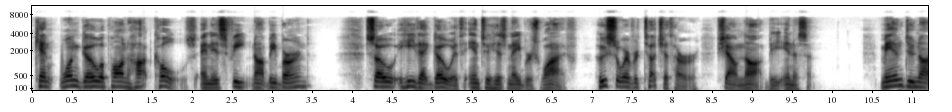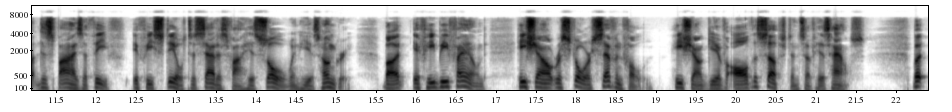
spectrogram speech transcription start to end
Can one go upon hot coals, and his feet not be burned? So he that goeth into his neighbour's wife, Whosoever toucheth her shall not be innocent. Men do not despise a thief, if he steal to satisfy his soul when he is hungry. But if he be found, he shall restore sevenfold, he shall give all the substance of his house. But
